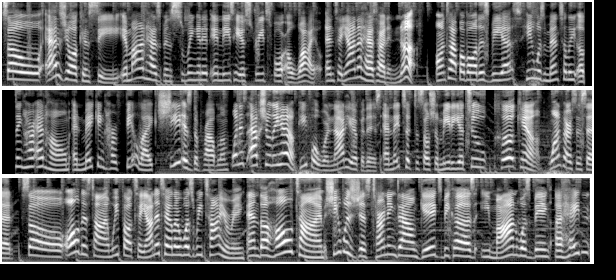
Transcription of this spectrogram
So, as y'all can see, Iman has been swinging it in these here streets for a while, and Teyana has had enough. On top of all this BS, he was mentally her at home and making her feel like she is the problem when it's actually him. People were not here for this and they took to social media to cook him. One person said, So, all this time we thought Teyana Taylor was retiring, and the whole time she was just turning down gigs because Iman was being a hating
